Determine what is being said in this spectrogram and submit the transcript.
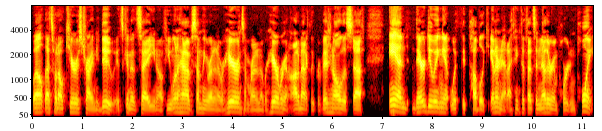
Well that's what alkira is trying to do. It's going to say you know if you want to have something running over here and something running over here we're going to automatically provision all of this stuff and they're doing it with the public internet. I think that that's another important point.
